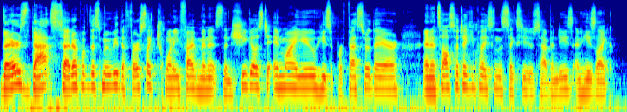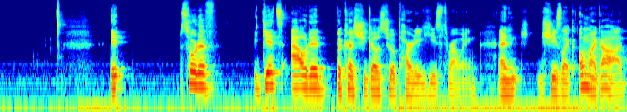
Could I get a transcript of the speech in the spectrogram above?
There's that setup of this movie. The first like 25 minutes then she goes to nyu he's a professor there. And it's also taking place in the 60s or 70s and he's like it sort of gets outed because she goes to a party he's throwing. And she's like oh my god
